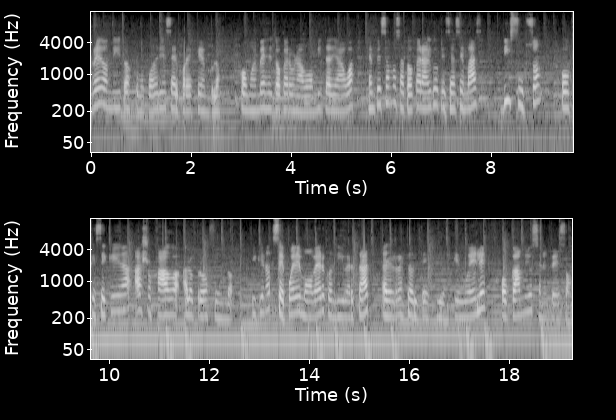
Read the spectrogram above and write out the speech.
redonditos como podría ser por ejemplo como en vez de tocar una bombita de agua empezamos a tocar algo que se hace más difuso o que se queda arrojado a lo profundo y que no se puede mover con libertad el resto del tejido, que duele o cambios en el pezón.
